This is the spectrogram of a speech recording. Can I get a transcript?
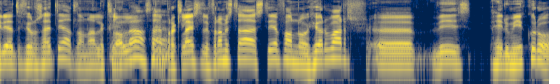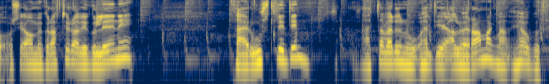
3-4 sæti, allan alveg klálega. Það Já. er bara glæsileg framistæða. Stefán og Hjörvar, uh, við heyrum ykkur og, sjáum ykkur aftur á viku liðinni. Það er úrslitinn. Þetta verður nú, held ég, alveg ramagnað hjá okkur.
